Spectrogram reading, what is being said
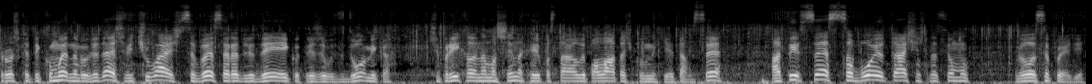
трошки ти кумедно виглядаєш, відчуваєш себе серед людей, котрі живуть в доміках, чи приїхали на машинах і поставили палаточку в них є там все. А ти все з собою тащиш на цьому велосипеді.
